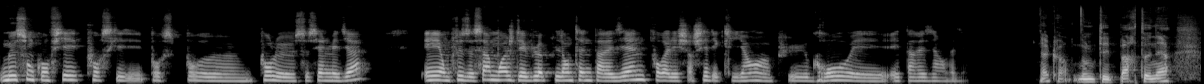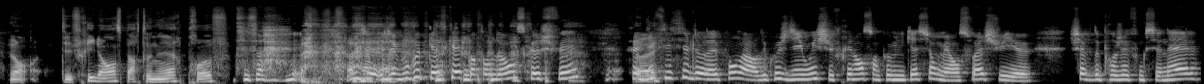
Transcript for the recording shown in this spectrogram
me sont confiés pour, ce qui, pour, pour, euh, pour le social media. Et en plus de ça, moi, je développe l'antenne parisienne pour aller chercher des clients plus gros et, et parisiens, on va dire. D'accord. Donc, tu es partenaire. Alors, tu es freelance, partenaire, prof C'est ça. j'ai beaucoup de casquettes quand on me demande ce que je fais. C'est difficile de répondre. Alors, du coup, je dis oui, je suis freelance en communication, mais en soi, je suis euh, chef de projet fonctionnel.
